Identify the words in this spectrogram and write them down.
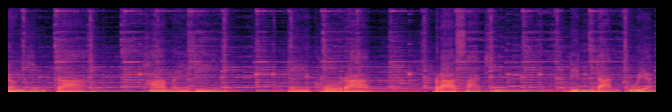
มืองหญิงกล้า ผ้าไหมดี มีโคราช ปราสาทหิน ดินด่านเกวียนแ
